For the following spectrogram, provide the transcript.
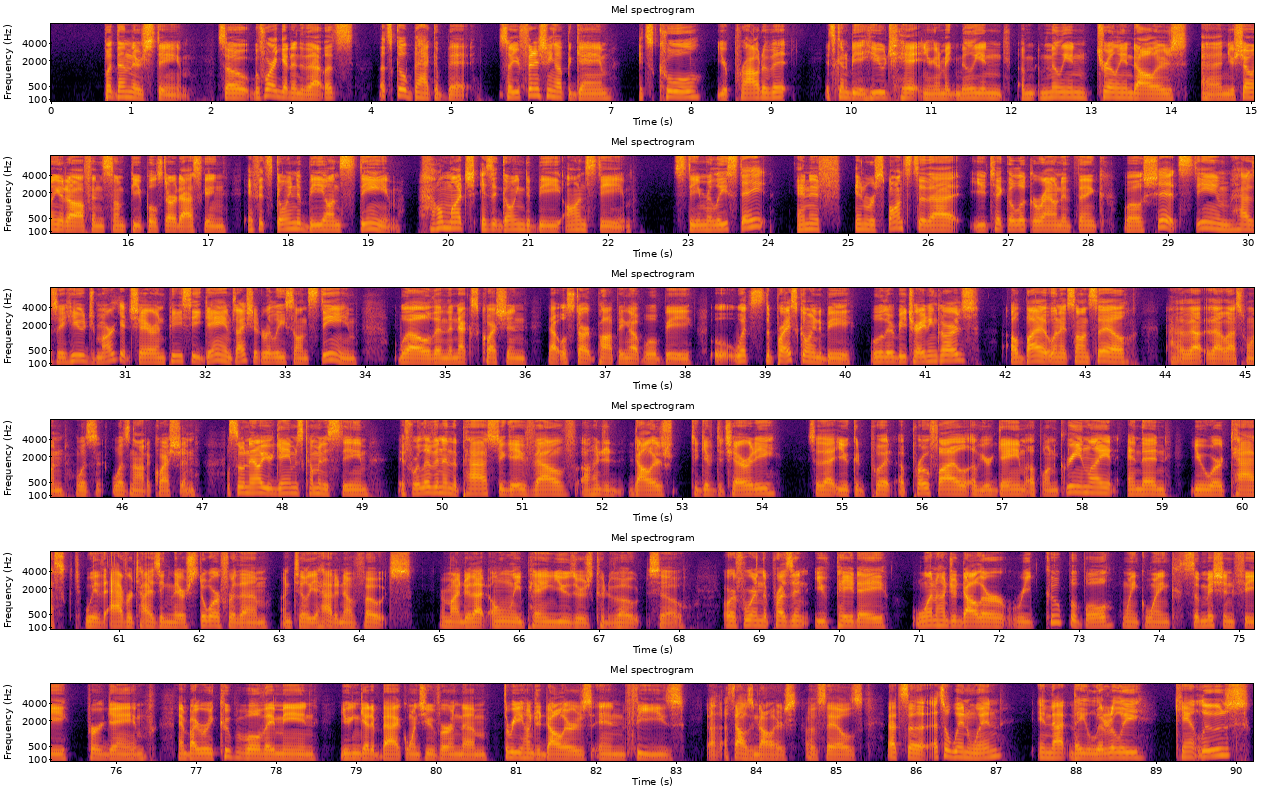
But then there's Steam. So before I get into that, let's let's go back a bit. So you're finishing up a game. It's cool. You're proud of it. It's going to be a huge hit and you're going to make million a million trillion dollars and you're showing it off and some people start asking if it's going to be on Steam. How much is it going to be on Steam? Steam release date? And if in response to that, you take a look around and think, well, shit, Steam has a huge market share in PC games. I should release on Steam. Well, then the next question that will start popping up will be, what's the price going to be? Will there be trading cards? I'll buy it when it's on sale. Uh, that that last one was was not a question. So now your game is coming to Steam. If we're living in the past, you gave Valve a hundred dollars to give to charity so that you could put a profile of your game up on Greenlight and then you were tasked with advertising their store for them until you had enough votes. Reminder that only paying users could vote, so. Or if we're in the present, you've paid a $100 recoupable, wink wink, submission fee per game. And by recoupable, they mean you can get it back once you've earned them $300 in fees Uh, thousand dollars of sales. That's a that's a win-win in that they literally can't lose.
